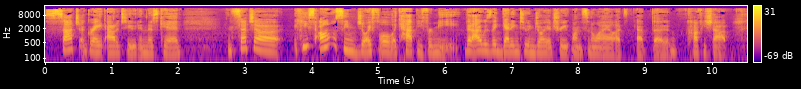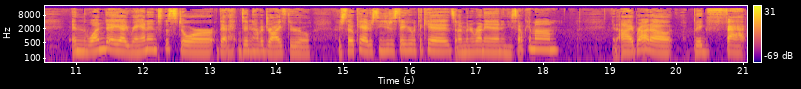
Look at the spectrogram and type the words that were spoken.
such a great attitude in this kid, and such a he almost seemed joyful, like happy for me that I was like getting to enjoy a treat once in a while at at the coffee shop and one day I ran into the store that didn't have a drive through. I said, okay, I just need you to stay here with the kids and I'm going to run in. And he said, okay, mom. And I brought out a big fat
